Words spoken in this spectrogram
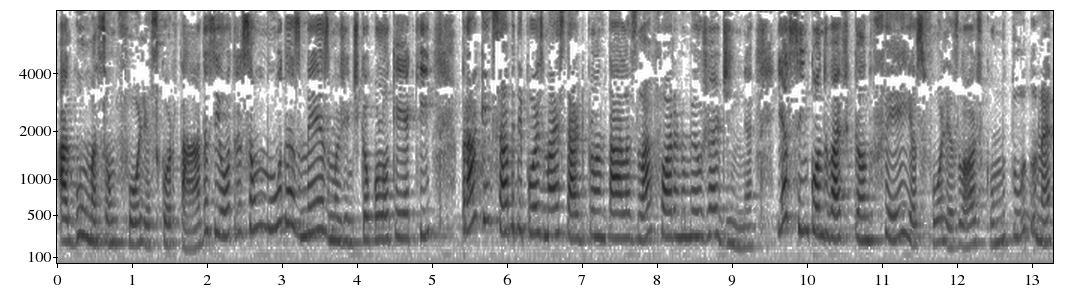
Algumas são folhas cortadas e outras são mudas mesmo, gente, que eu coloquei aqui pra, quem sabe, depois, mais tarde, plantá-las lá fora no meu jardim, né? E assim, quando vai ficando feia as folhas, lógico, como tudo, né?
